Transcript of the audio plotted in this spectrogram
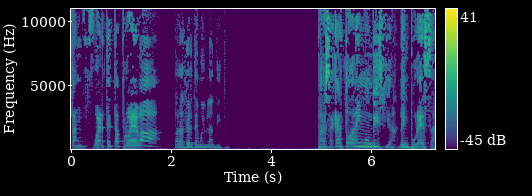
tan fuerte esta prueba? Para hacerte muy blandito. Para sacar toda la inmundicia, la impureza.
